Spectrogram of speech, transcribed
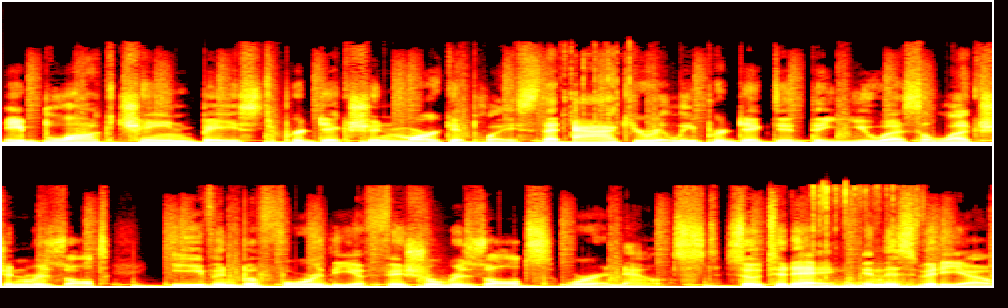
a blockchain-based prediction marketplace that accurately predicted the US election result even before the official results were announced. So today, in this video,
